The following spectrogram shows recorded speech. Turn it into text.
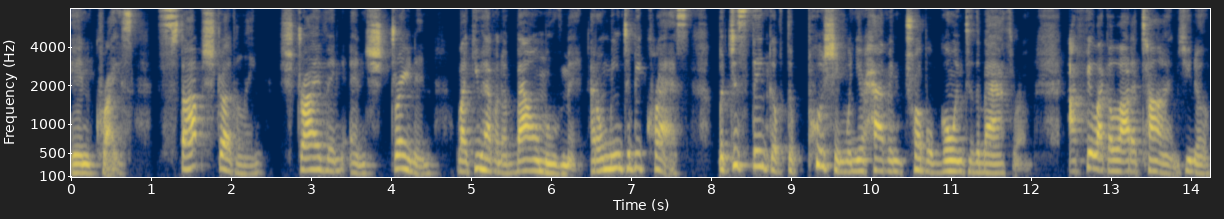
in Christ. Stop struggling, striving, and straining like you having a bowel movement. I don't mean to be crass, but just think of the pushing when you're having trouble going to the bathroom. I feel like a lot of times, you know,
